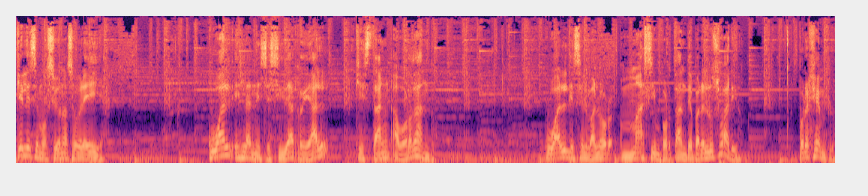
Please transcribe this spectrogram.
¿Qué les emociona sobre ella? ¿Cuál es la necesidad real que están abordando? ¿Cuál es el valor más importante para el usuario? Por ejemplo,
